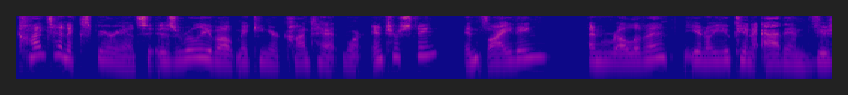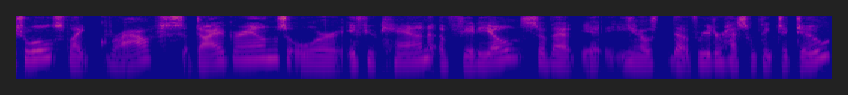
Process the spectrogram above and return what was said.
Content experience is really about making your content more interesting, inviting, and relevant. You know, you can add in visuals like graphs, diagrams, or if you can, a video so that, it, you know, the reader has something to do.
